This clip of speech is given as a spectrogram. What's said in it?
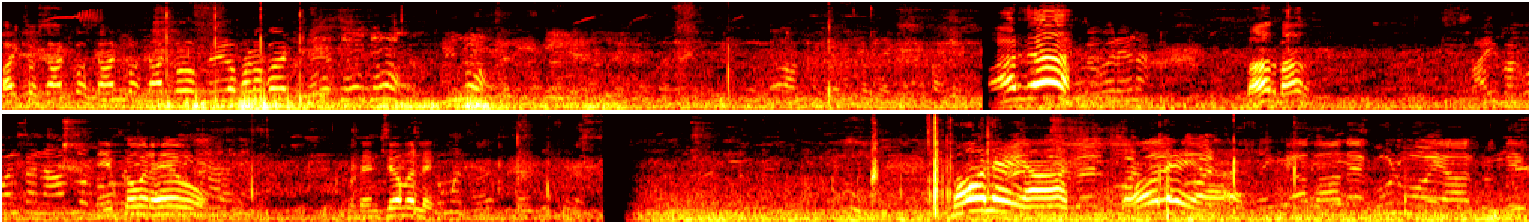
भाई तो स्टार्ट करो स्टार्ट करो स्टार्ट करो मिल लो फटाफट बाहर जा बाहर बाहर भाई भगवान का नाम लो डीप कवर है वो। तो टेंशन मत ले बॉल है यार बॉल है यार। क्या बात है गुड बॉय यार कुलदीप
